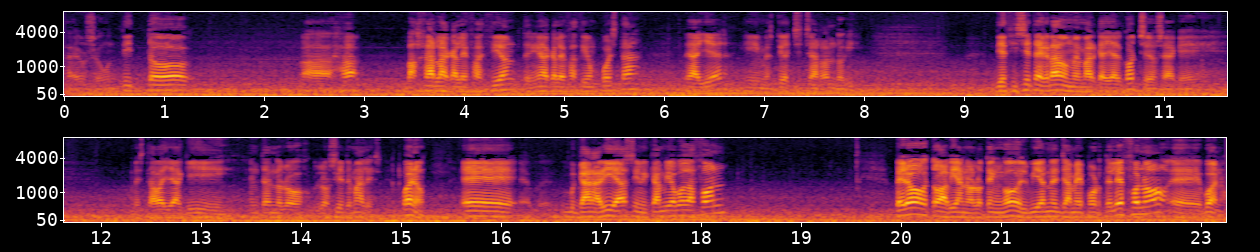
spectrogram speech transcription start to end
a ver, un segundito. Ajá. Bajar la calefacción. Tenía la calefacción puesta de ayer y me estoy achicharrando aquí. 17 grados me marca ya el coche, o sea que me estaba ya aquí entrando los, siete males. Bueno, eh, ganaría si me cambio a Vodafone pero todavía no lo tengo. El viernes llamé por teléfono, eh, bueno,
